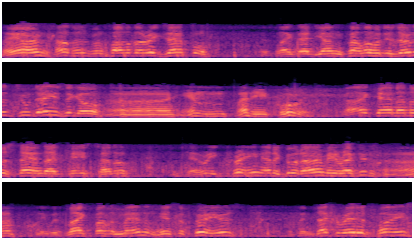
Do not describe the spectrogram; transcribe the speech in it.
They aren't. Others will follow their example. Just like that young fellow who deserted two days ago. uh, him plenty foolish. I can't understand that case, Tonto. Jerry Crane had a good army record. Uh, And he was liked by the men and his superiors. He's been decorated twice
